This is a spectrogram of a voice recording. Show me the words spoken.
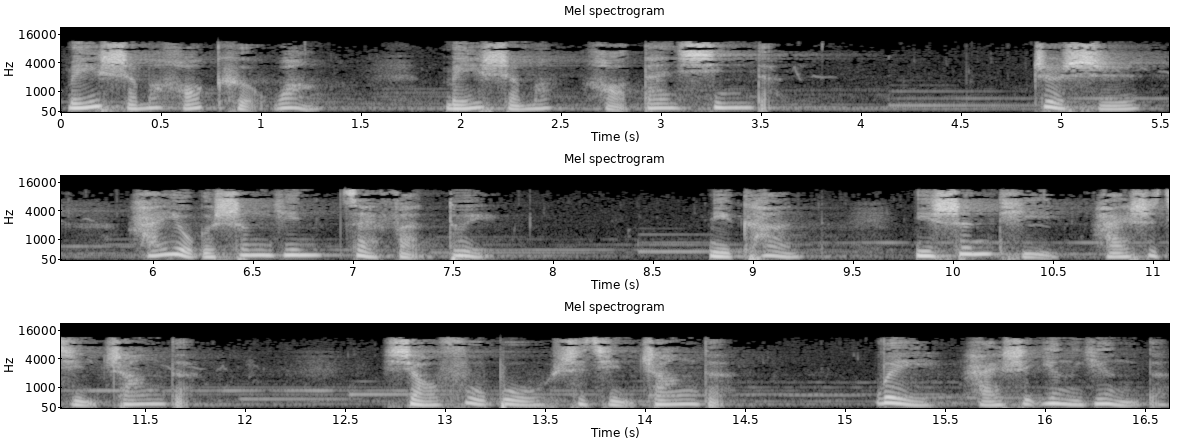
没什么好渴望，没什么好担心的。这时，还有个声音在反对。你看，你身体还是紧张的，小腹部是紧张的，胃还是硬硬的，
